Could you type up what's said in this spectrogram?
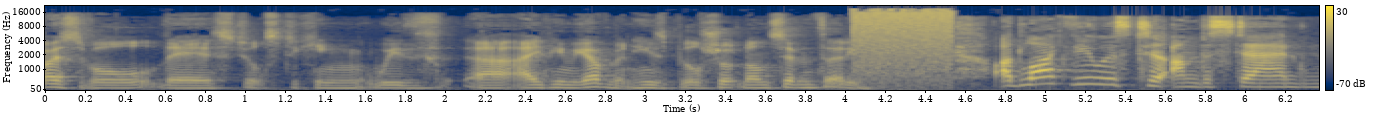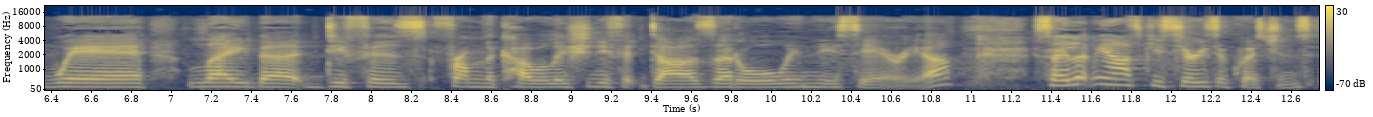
most of all, they're still sticking with uh, aping the government. Here's Bill Shorten on 730. I'd like viewers to understand where Labor differs from the coalition, if it does at all, in this area. So let me ask you a series of questions.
